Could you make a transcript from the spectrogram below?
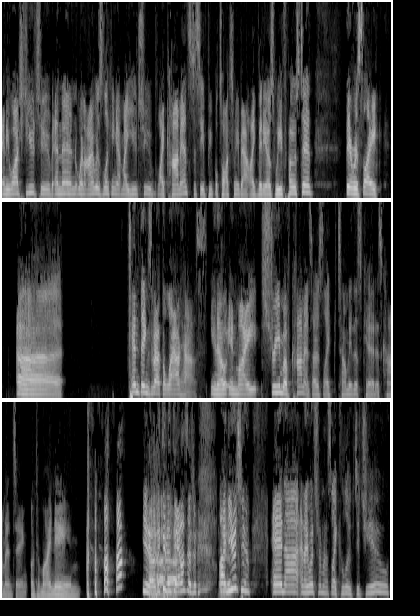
and he watched YouTube. And then when I was looking at my YouTube like comments to see if people talk to me about like videos we've posted, there was like uh 10 things about the loud house you know in my stream of comments. I was like tell me this kid is commenting under my name. You know the kid with down syndrome on Yeah. youtube. And uh and i went to him and i was like luke did you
